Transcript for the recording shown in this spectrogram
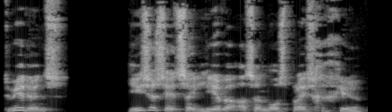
Tweedens, Jesus het sy lewe as 'n losprys gegee.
